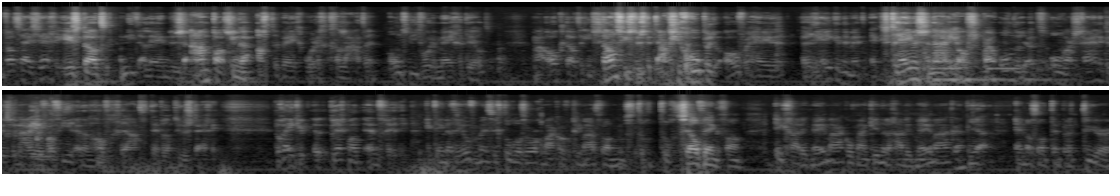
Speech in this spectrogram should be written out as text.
Wat zij zeggen is dat niet alleen dus aanpassingen achterwege worden gelaten, ons niet worden meegedeeld, maar ook dat de instanties, dus de actiegroepen, de overheden, rekenen met extreme scenario's, waaronder het onwaarschijnlijke scenario van 4,5 graden temperatuurstijging. Nog één keer, eh, Brechtman en Frederik. Ik denk dat heel veel mensen zich toch wel zorgen maken over klimaatverandering. Omdat ze toch, toch zelf denken van, ik ga dit meemaken of mijn kinderen gaan dit meemaken. Ja. En als dan temperatuur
